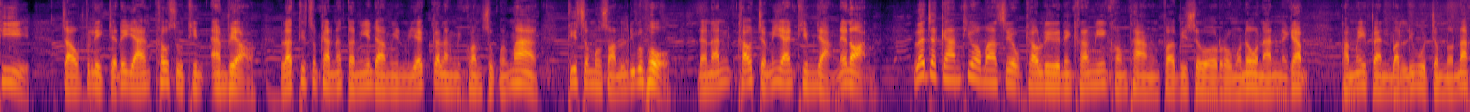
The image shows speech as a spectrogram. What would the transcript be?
ที่เจ้าฟิลิกจะได้ย้ายเข้าสู่ทีมแอมเบลและที่สำคัญณตอนนี้ดาวินเยสกำลังมีความสุขมากๆ ที่สโมสรลิเวอร์พูลดังนั้นเขาจะไม่ย้ายทีมอย่างแน่นอน และจากการที่ออกมาสยบข่าวลือในครั้งนี้ของทางฟาบิโซโรมาโนนั้นนะครับทำให้แฟนบอลลิเวอร์พูลจำนวนนัก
